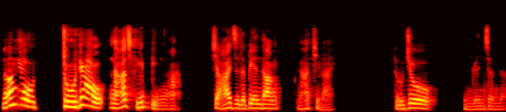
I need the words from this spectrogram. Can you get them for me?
然后主就拿起饼啊，小孩子的便当拿起来。主就很认真的，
